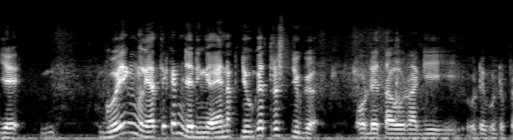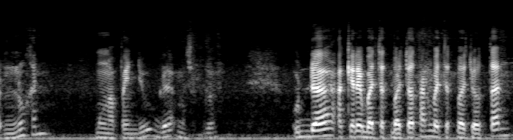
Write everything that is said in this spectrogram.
Ya gue ngeliatnya kan jadi nggak enak juga terus juga udah tahu lagi udah udah penuh kan mau ngapain juga maksud gue udah akhirnya bacot bacotan bacot bacotan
